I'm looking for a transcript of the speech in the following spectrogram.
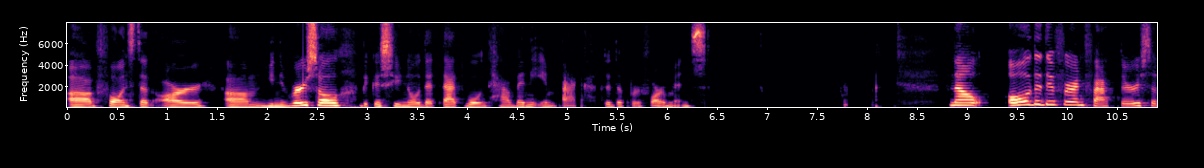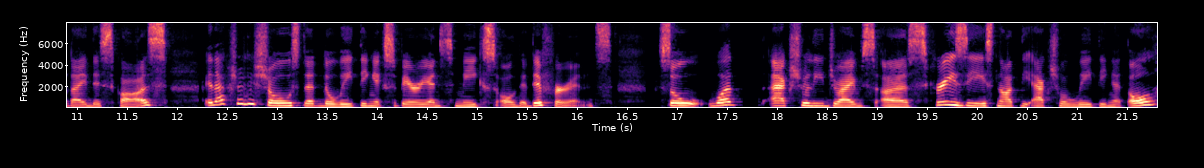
uh, fonts that are um, universal because you know that that won't have any impact to the performance. Now, all the different factors that I discuss, it actually shows that the waiting experience makes all the difference. So, what actually drives us crazy is not the actual waiting at all.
